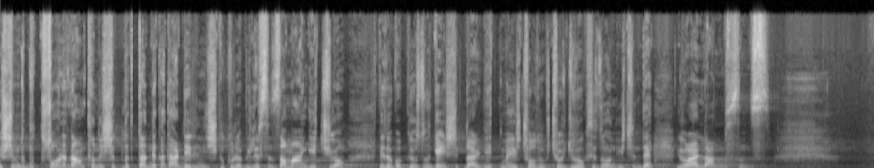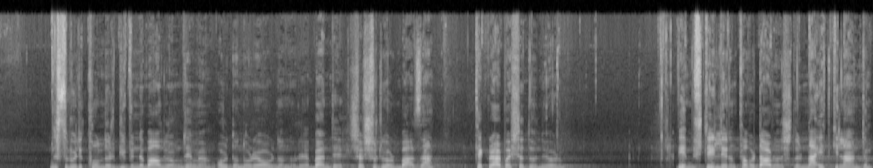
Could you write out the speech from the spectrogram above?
E şimdi bu sonradan tanışıklıkta ne kadar derin ilişki kurabilirsin? Zaman geçiyor. Bir de bakıyorsunuz gençlikler gitmiş, çoluk çocuğu yok. Siz onun içinde yuvarlanmışsınız. Nasıl böyle konuları birbirine bağlıyorum değil mi? Oradan oraya, oradan oraya. Ben de şaşırıyorum bazen. Tekrar başa dönüyorum. Ve müşterilerin tavır davranışlarına etkilendim.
